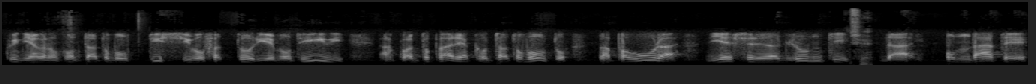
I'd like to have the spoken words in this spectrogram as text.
quindi avevano contato moltissimo fattori emotivi, a quanto pare ha contato molto la paura di essere raggiunti sì. da ondate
